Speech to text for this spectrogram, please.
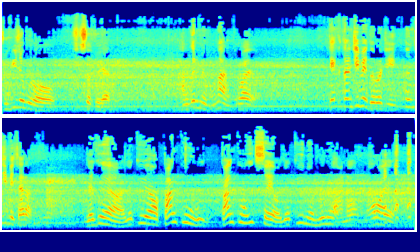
주기적으로 씻어줘야 돼. 안 그러면 문어 안 들어와요. 깨끗한 집에 들어오지 큰 집에 잘 안 들어와. 여기야, 여기야 방구, 방구 있어요. 여기는 문어 안 나, 나와요.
